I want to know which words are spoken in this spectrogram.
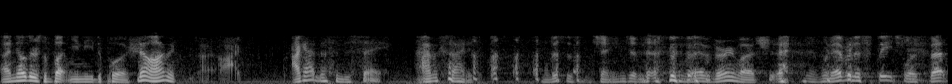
I know there's a button you need to push. No, I'm. I, I got nothing to say. I'm excited. Well, this is a change, isn't it? yeah, very much. Yeah, when Evan is speechless, that's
